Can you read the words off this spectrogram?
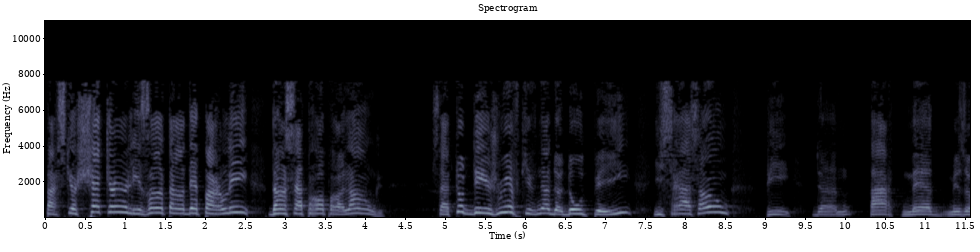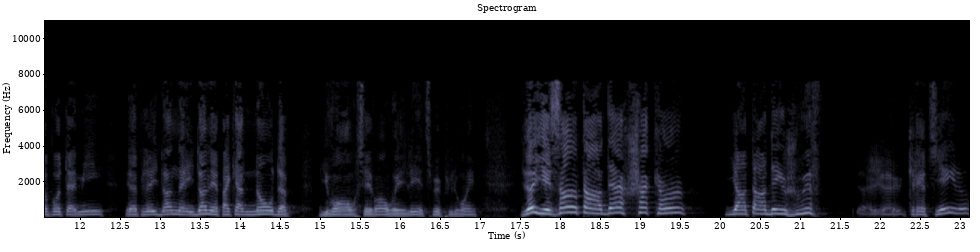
parce que chacun les entendait parler dans sa propre langue. C'était tous des Juifs qui venaient de d'autres pays. Ils se rassemblent, puis de Parthe, Mède, Mésopotamie, et puis là, ils donnent, ils donnent un paquet de noms de, ils vont, c'est bon, on va aller un petit peu plus loin. Là, ils entendaient chacun ils entendaient les juifs euh, euh, chrétiens, là,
